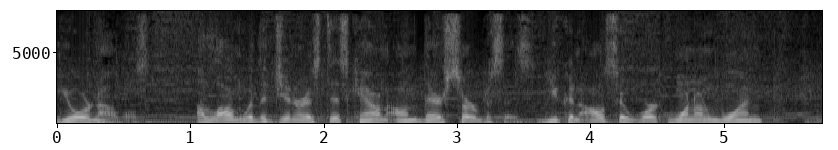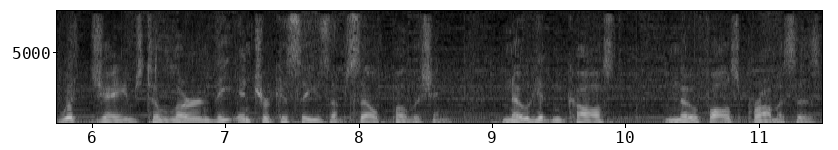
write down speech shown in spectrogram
your novels along with a generous discount on their services. You can also work one on one with James to learn the intricacies of self publishing. No hidden cost, no false promises.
